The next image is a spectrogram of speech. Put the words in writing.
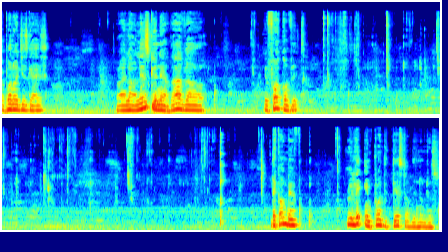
apologies, guys. Right, now let's go now. I have uh, a fork of it. The corned beef really improve the taste of the noodles.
